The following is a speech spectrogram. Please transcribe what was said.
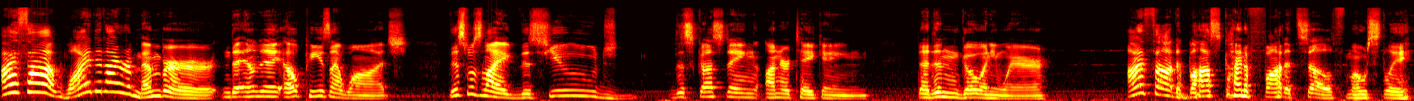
I thought, why did I remember the, the LPs I watched? This was like this huge, disgusting undertaking that didn't go anywhere. I thought the boss kind of fought itself mostly.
